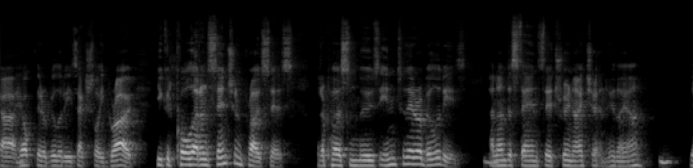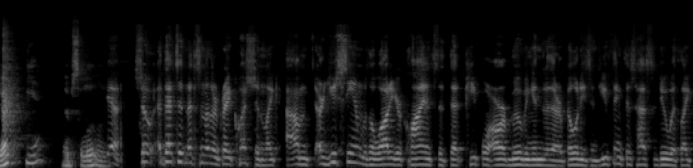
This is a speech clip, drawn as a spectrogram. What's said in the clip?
uh, help their abilities actually grow. You could call that an ascension process that a person moves into their abilities and understands their true nature and who they are. Yeah, Yeah. absolutely. yeah so that's a, that's another great question like um are you seeing with a lot of your clients that that people are moving into their abilities and do you think this has to do with like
